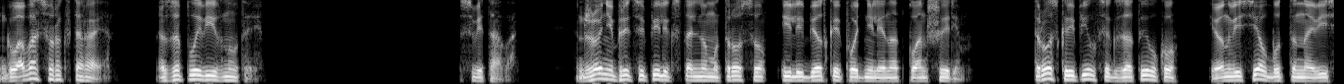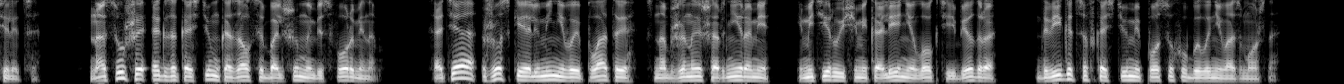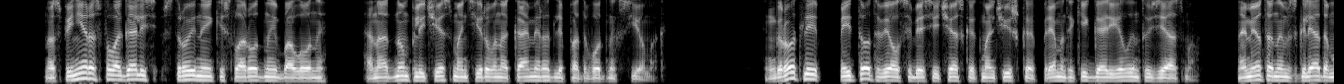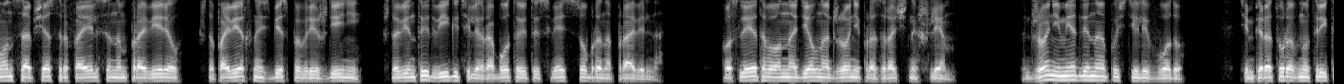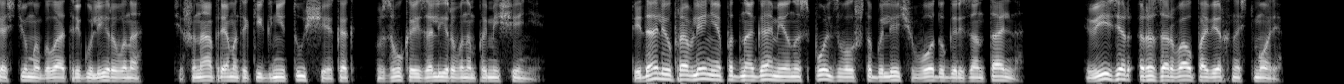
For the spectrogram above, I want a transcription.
Глава 42. Заплыви внутрь. Светало. Джонни прицепили к стальному тросу и лебедкой подняли над планширем. Трос крепился к затылку, и он висел, будто на виселице. На суше экзокостюм казался большим и бесформенным. Хотя жесткие алюминиевые платы снабжены шарнирами, имитирующими колени, локти и бедра, двигаться в костюме посуху было невозможно. На спине располагались встроенные кислородные баллоны, а на одном плече смонтирована камера для подводных съемок. Гротли и тот вел себя сейчас как мальчишка, прямо-таки горел энтузиазмом. Наметанным взглядом он, сообща с Рафаэльсоном, проверил, что поверхность без повреждений, что винты двигателя работают и связь собрана правильно. После этого он надел на Джонни прозрачный шлем. Джонни медленно опустили в воду. Температура внутри костюма была отрегулирована, Тишина прямо-таки гнетущая, как в звукоизолированном помещении. Педали управления под ногами он использовал, чтобы лечь в воду горизонтально. Визер разорвал поверхность моря.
